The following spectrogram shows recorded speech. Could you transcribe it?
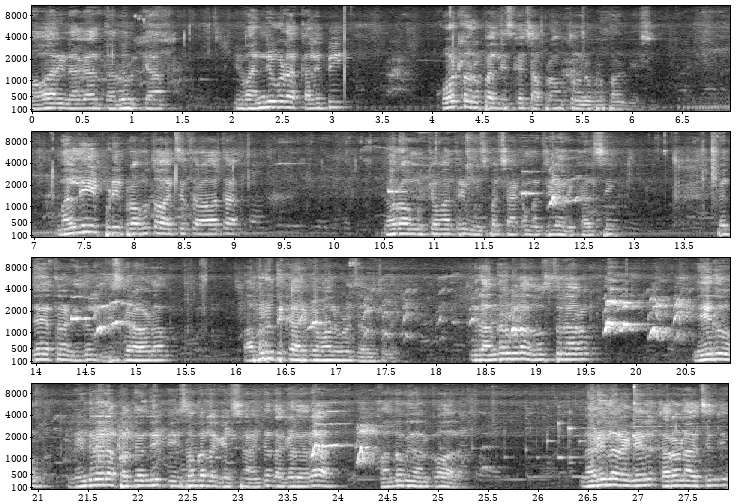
భవానీ నగర్ ధరూర్ క్యాంప్ ఇవన్నీ కూడా కలిపి కోట్ల రూపాయలు తీసుకొచ్చి ఆ ప్రభుత్వం ఉన్నప్పుడు పనులు చేసింది. మళ్ళీ ఇప్పుడు ఈ ప్రభుత్వం వచ్చిన తర్వాత గౌరవ ముఖ్యమంత్రి మున్సిపల్ శాఖ మంత్రి గారిని కలిసి పెద్ద ఎత్తున నిధులు తీసుకురావడం అభివృద్ధి కార్యక్రమాలు కూడా జరుగుతున్నాయి. మీరు అందరూ కూడా చూస్తున్నారు. నేను రెండు వేల పద్దెనిమిది డిసెంబర్లో గెలిచిన అంటే దగ్గర దగ్గర పంతొమ్మిది అనుకోవాలి. నడిలో రెండేళ్ళు కరోనా వచ్చింది.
